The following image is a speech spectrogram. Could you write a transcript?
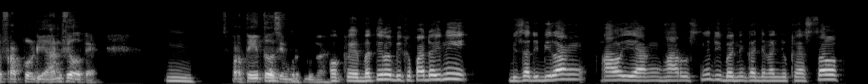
Liverpool di Anfield ya. Hmm. Seperti itu sih menurut gue. Oke, berarti lebih kepada ini bisa dibilang hal yang harusnya dibandingkan dengan Newcastle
